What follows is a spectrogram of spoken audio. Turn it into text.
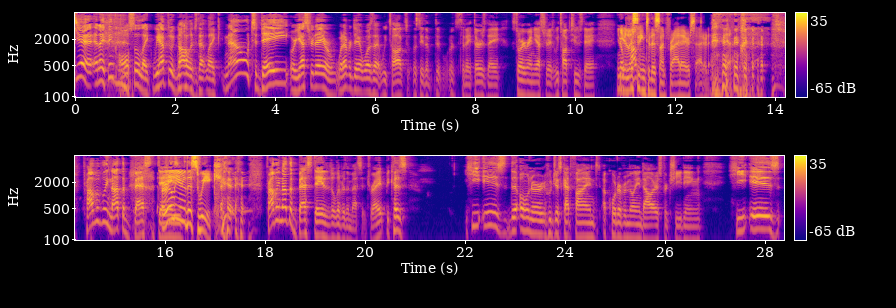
Yeah, and I think also like we have to acknowledge that like now today or yesterday or whatever day it was that we talked. Let's see, the, the what's today Thursday. Story ran yesterday, so we talked Tuesday. You know, You're prob- listening to this on Friday or Saturday. Yeah. Probably not the best day. Earlier this week. probably not the best day to deliver the message, right? Because he is the owner who just got fined a quarter of a million dollars for cheating. He is,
